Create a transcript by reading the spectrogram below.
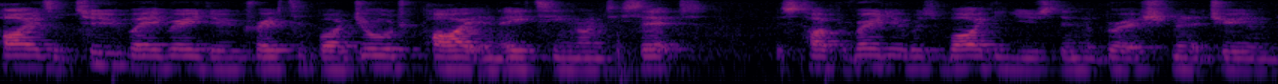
Pye is a two-way radio created by George Pye in 1896 this type of radio was widely used in the British military and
